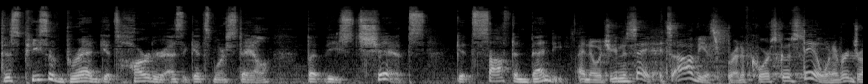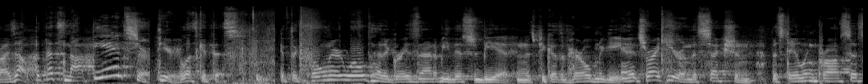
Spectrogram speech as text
This piece of bread gets harder as it gets more stale, but these chips get soft and bendy. I know what you're going to say. It's obvious. Bread, of course, goes stale whenever it dries out. But that's not the answer. Here, let's get this. If the culinary world had a Grey's Anatomy, this would be it. And it's because of Harold McGee. And it's right here on this section the staling process,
